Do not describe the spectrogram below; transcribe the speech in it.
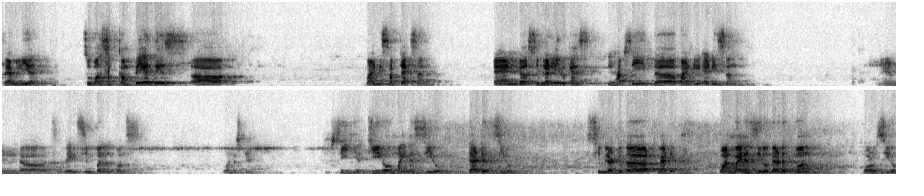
familiar. So once you compare this uh, binary subtraction and uh, similarly you can you have seen the binary addition. And uh, this is very simple once you understand see here 0 minus 0 that is 0 similar to the arithmetic 1 minus 0 that is 1 borrow 0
